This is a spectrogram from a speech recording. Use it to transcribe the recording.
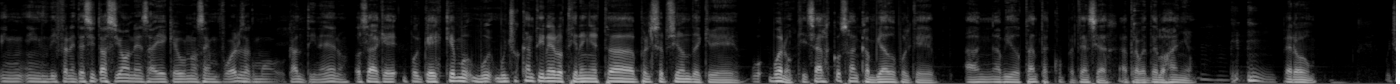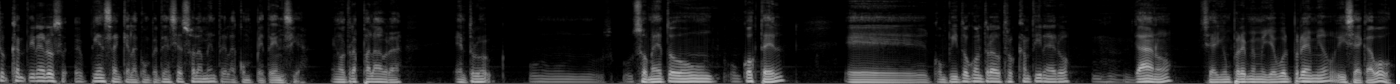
en, en diferentes situaciones, ahí es que uno se esfuerza como cantinero. O sea que, porque es que mu- mu- muchos cantineros tienen esta percepción de que, bu- bueno, quizás las cosas han cambiado porque han habido tantas competencias a través de los años, Ujú. pero muchos cantineros eh, piensan que la competencia es solamente la competencia. En otras palabras, entro, un, un- someto un, un cóctel, eh, compito contra otros cantineros, gano, si hay un premio me llevo el premio y se acabó.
